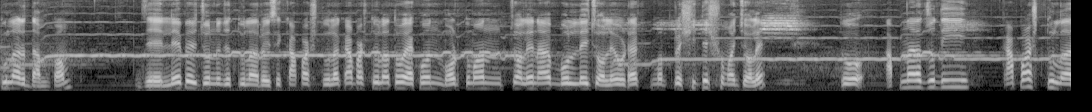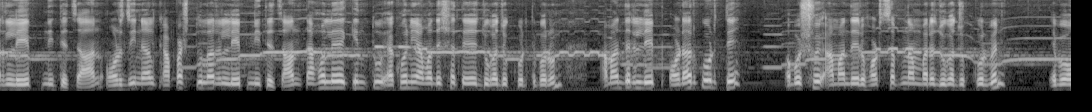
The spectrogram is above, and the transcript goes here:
তুলার দাম কম। যে লেপের জন্য যে তুলা রয়েছে, কাপাস তুলা কাপাস তুলা তো এখন বর্তমান চলে না বললেই চলে, ওটা একমাত্র শীতের সময় চলে। তো আপনারা যদি কাপাস তুলার লেপ নিতে চান, অরিজিনাল কাপাস তুলার লেপ নিতে চান, তাহলে কিন্তু এখনই আমাদের সাথে যোগাযোগ করতে পারুন। আমাদের লেপ অর্ডার করতে অবশ্যই আমাদের হোয়াটসঅ্যাপ নাম্বারে যোগাযোগ করবেন এবং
